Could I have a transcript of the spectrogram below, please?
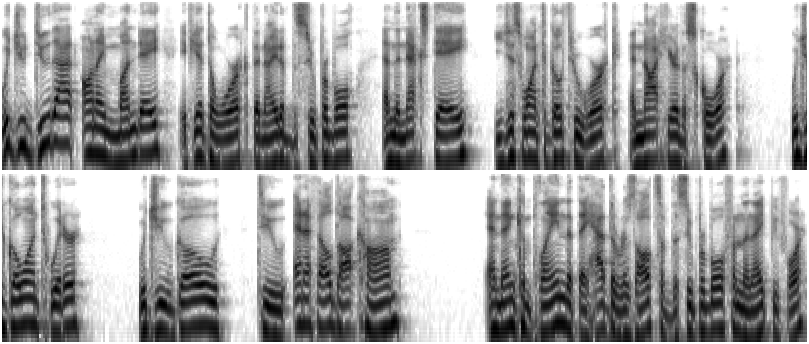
Would you do that on a Monday if you had to work the night of the Super Bowl and the next day you just want to go through work and not hear the score? Would you go on Twitter? Would you go to NFL.com and then complain that they had the results of the Super Bowl from the night before?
